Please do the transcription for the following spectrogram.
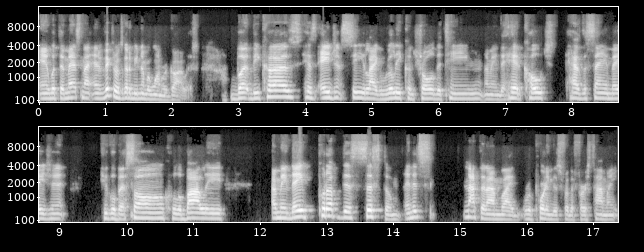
And with the Mets, and Victor was going to be number one regardless. But because his agency like really controlled the team, I mean, the head coach has the same agent, Hugo Besson, Coulibaly. I mean, they put up this system, and it's not that I'm like reporting this for the first time. I,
